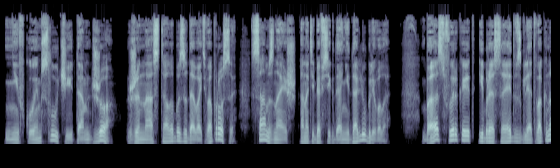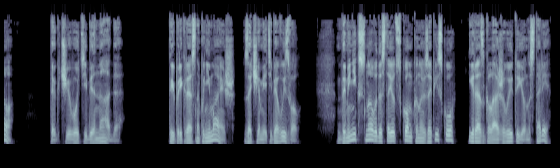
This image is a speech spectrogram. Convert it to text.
«Ни в коем случае там Джо. Жена стала бы задавать вопросы. Сам знаешь, она тебя всегда недолюбливала». Бас фыркает и бросает взгляд в окно. «Так чего тебе надо?» «Ты прекрасно понимаешь, зачем я тебя вызвал. Доминик снова достает скомканную записку и разглаживает ее на столе.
